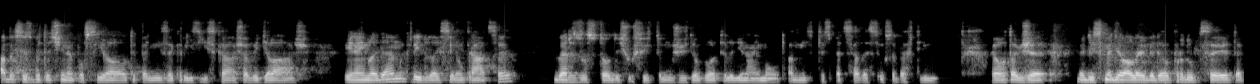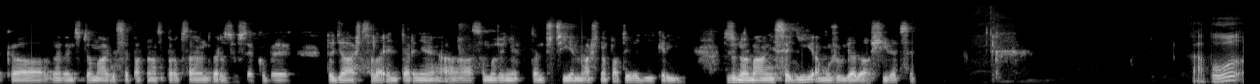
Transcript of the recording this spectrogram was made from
aby si zbytečně neposílal ty peníze, které získáš a vyděláš jiným lidem, kteří dodají stejnou práci, versus to, když už si to můžeš dovolit ty lidi najmout a mít ty specialisty u sebe v týmu. Jo, takže my, když jsme dělali videoprodukci, tak uh, nevím, co to má 10-15% versus jakoby to děláš celé interně a samozřejmě ten příjem máš na platy lidí, kteří normálně sedí a můžou dělat další věci. Chápu. Uh,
